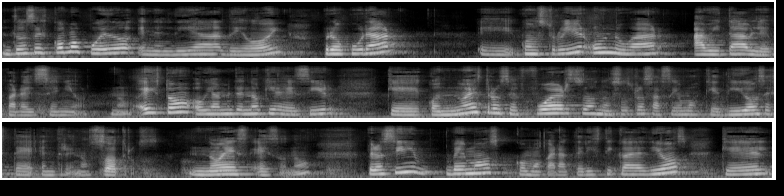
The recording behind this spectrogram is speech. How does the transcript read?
Entonces, ¿cómo puedo en el día de hoy procurar eh, construir un lugar habitable para el Señor? ¿no? Esto obviamente no quiere decir que con nuestros esfuerzos nosotros hacemos que Dios esté entre nosotros. No es eso, ¿no? Pero sí vemos como característica de Dios que Él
